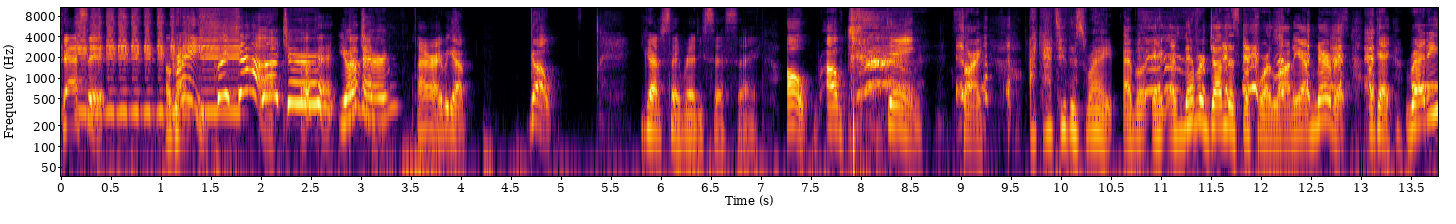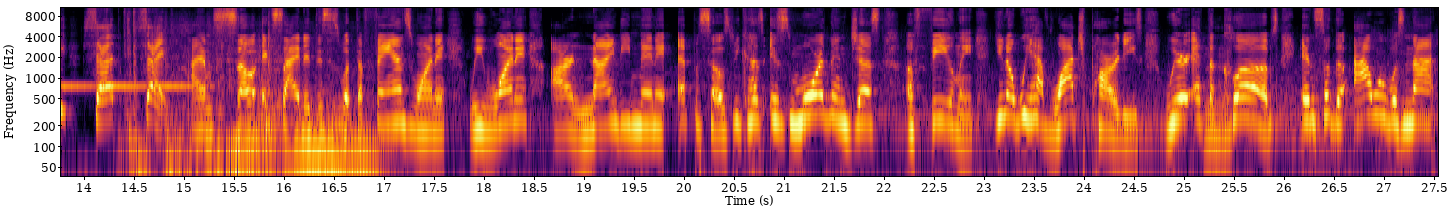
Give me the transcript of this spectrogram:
That's it. Okay. Great. Great job. Your turn. Okay. Your okay. turn. All right. Here we go. Go. You got to say ready, set, say. Oh, oh, dang. Sorry. I can't do this right. I've, I've never done this before, Loni. I'm nervous. Okay, ready, set, say. I am so excited. This is what the fans wanted. We wanted our 90 minute episodes because it's more than just a feeling. You know, we have watch parties, we're at the mm-hmm. clubs, and so the hour was not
